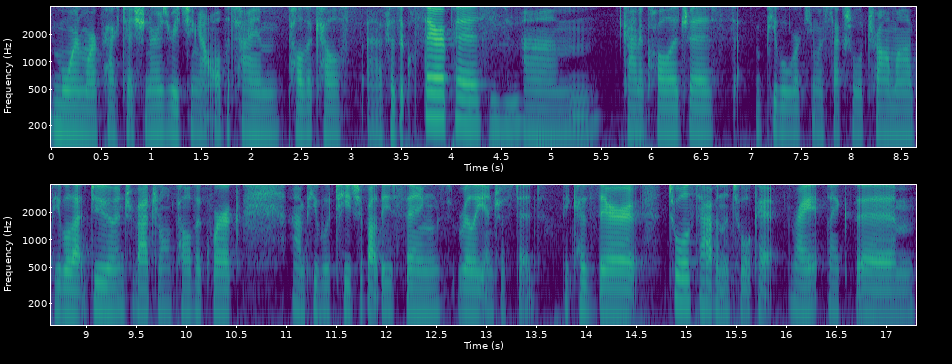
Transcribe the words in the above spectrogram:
more and more practitioners reaching out all the time pelvic health uh, physical therapists um, gynecologists people working with sexual trauma people that do intravaginal pelvic work um, people who teach about these things really interested because they're tools to have in the toolkit, right? Like the um,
